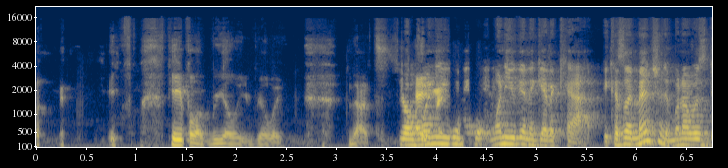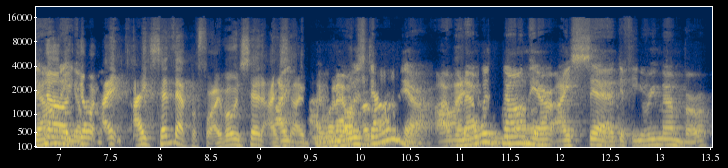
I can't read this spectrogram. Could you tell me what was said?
People are really, really nuts. So when are you gonna get, when are you going to get a cat? Because I mentioned it when I was down No, there. you know? I, I said that before. I've always said I, I, I- when I was down there, I, when I was down there, I said, if you remember,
